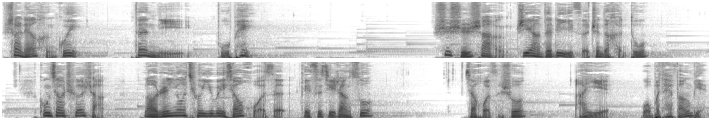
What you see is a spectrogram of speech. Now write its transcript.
善良很贵，但你不配。事实上，这样的例子真的很多。公交车上，老人要求一位小伙子给自己让座，小伙子说：“阿姨，我不太方便。”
